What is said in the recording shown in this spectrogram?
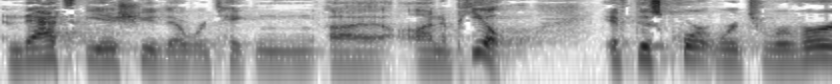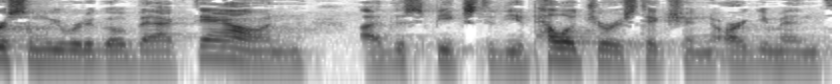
and that's the issue that we're taking uh, on appeal. If this court were to reverse and we were to go back down, uh, this speaks to the appellate jurisdiction argument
